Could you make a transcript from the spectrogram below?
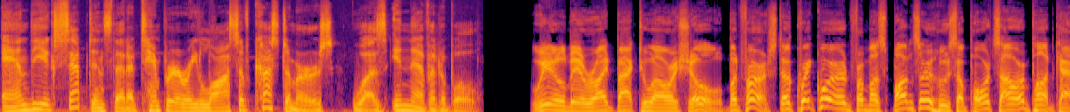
and the acceptance that a temporary loss of customers was inevitable. We'll be right back to our show, but first, a quick word from a sponsor who supports our podcast.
